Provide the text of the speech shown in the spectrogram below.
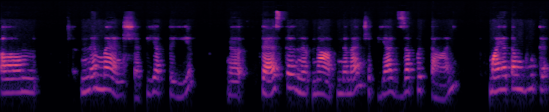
ем, не менше п'яти, е, тести на не менше п'ять запитань. Має там бути.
